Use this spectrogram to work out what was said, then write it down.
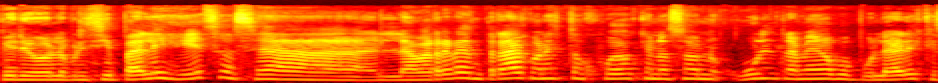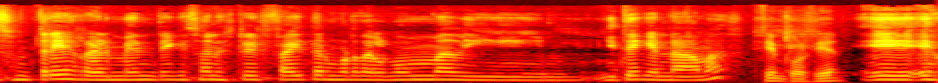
Pero lo principal es eso, o sea, la barrera de entrada con estos juegos que no son ultra mega populares, que son tres realmente, que son Street Fighter, Mortal Kombat y, y Tekken nada más. 100%. Eh, es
